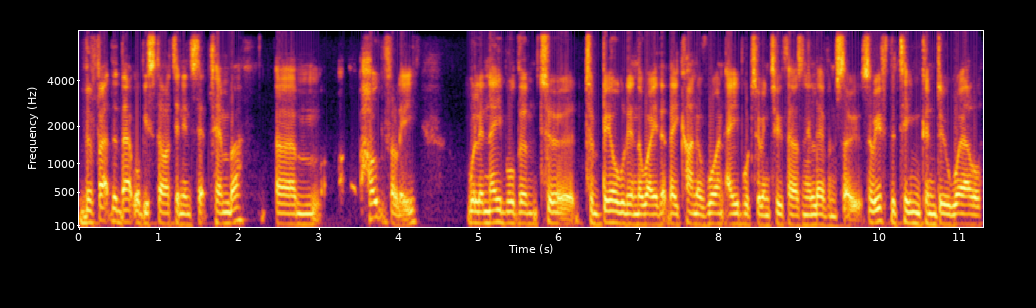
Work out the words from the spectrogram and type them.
the fact that that will be starting in September, um, hopefully, will enable them to to build in the way that they kind of weren't able to in 2011. So so if the team can do well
